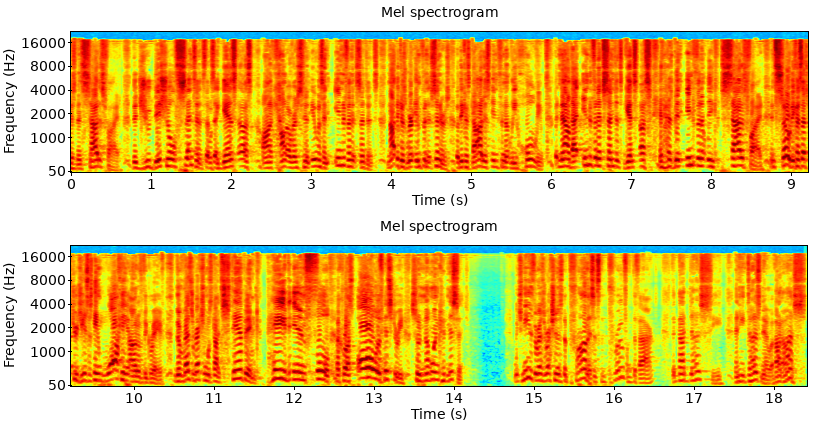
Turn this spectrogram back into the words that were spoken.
has been satisfied. The judicial sentence that was against us on account of our sin, it was an infinite sentence. Not because we're infinite sinners, but because God is infinitely holy. But now that infinite sentence against us, it has been infinitely satisfied. And so, because that's true, Jesus came walking out of the grave. The resurrection was God stamping, paid in full across all of history, so no one could miss it. Which means the resurrection is the promise, it's the proof of the fact that God does see and He does know about us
